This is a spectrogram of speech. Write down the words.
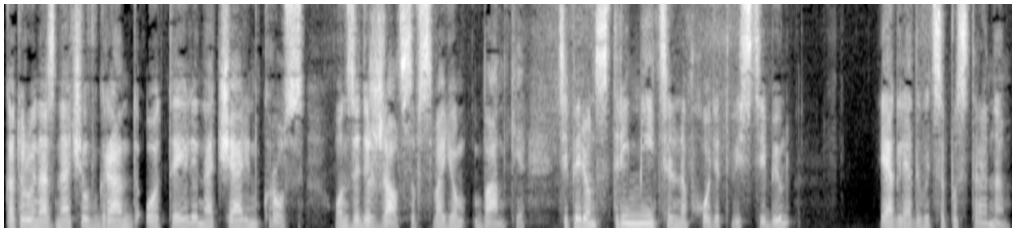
которую назначил в Гранд-отеле на Чаринг-Кросс. Он задержался в своем банке. Теперь он стремительно входит в вестибюль и оглядывается по сторонам.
